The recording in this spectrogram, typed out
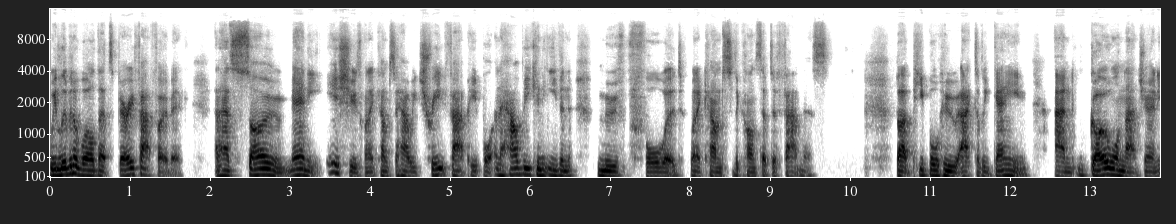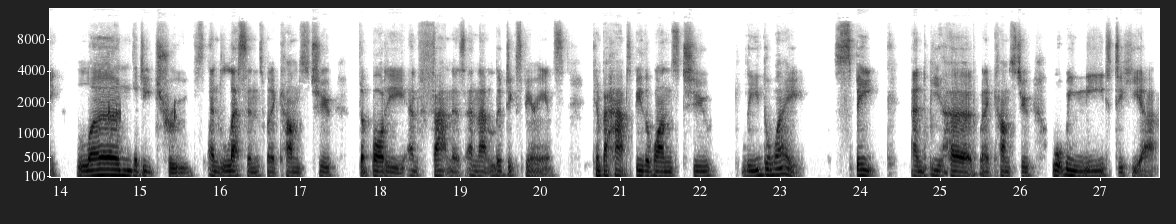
we live in a world that's very fat phobic and has so many issues when it comes to how we treat fat people and how we can even move forward when it comes to the concept of fatness. But people who actively gain and go on that journey learn the deep truths and lessons when it comes to the body and fatness and that lived experience can perhaps be the ones to lead the way, speak, and be heard when it comes to what we need to hear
